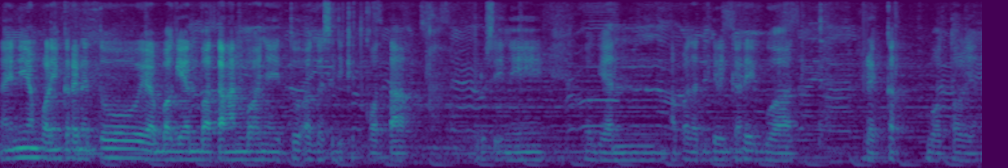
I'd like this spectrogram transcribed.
Nah ini yang paling keren itu ya bagian batangan bawahnya itu agak sedikit kotak. Terus ini bagian apa tadi dilingkari buat bracket botol ya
